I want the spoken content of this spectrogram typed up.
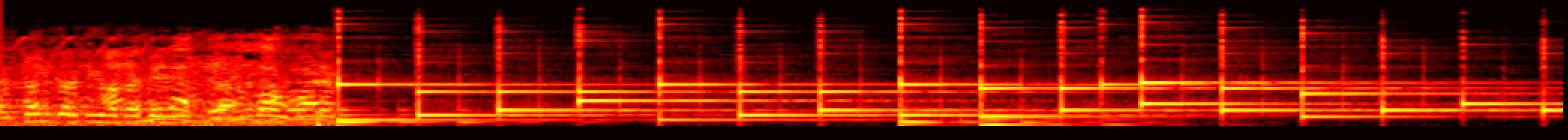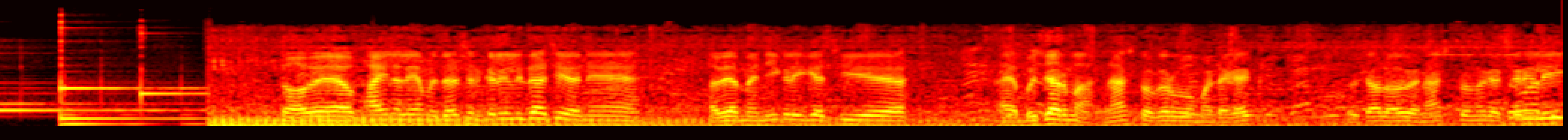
દર્શન કરતી વખતે લાઈનમાં ઊભા રહે. તો હવે ફાઇનલી અમે દર્શન કરી લીધા છે અને હવે અમે નીકળી ગયા છીએ બજારમાં નાસ્તો કરવા માટે કંઈક. તો ચાલો હવે નાસ્તો મેં કરી લઈ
